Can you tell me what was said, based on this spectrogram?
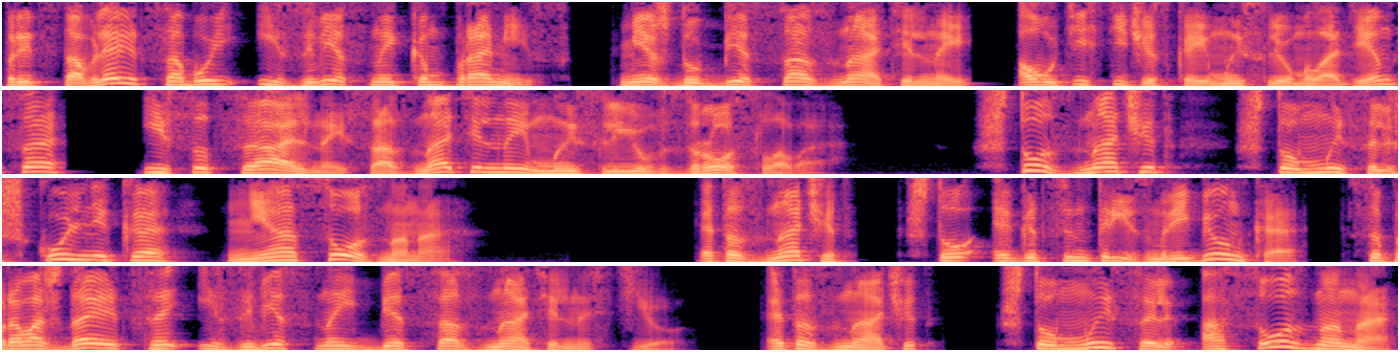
представляет собой известный компромисс между бессознательной аутистической мыслью младенца и социальной сознательной мыслью взрослого. Что значит, что мысль школьника неосознанна? Это значит, что эгоцентризм ребенка сопровождается известной бессознательностью. Это значит, что мысль осознанна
